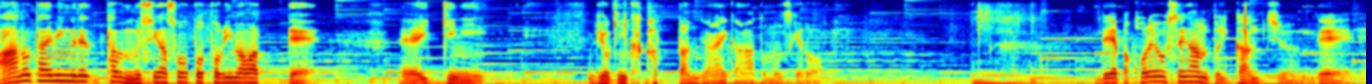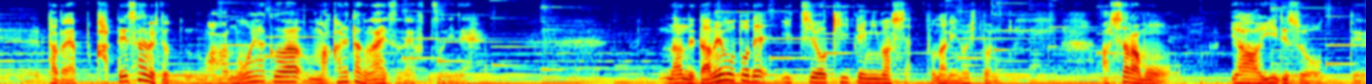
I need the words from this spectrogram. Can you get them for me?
あのタイミングで多分虫が相当飛び回って、えー、一気に病気にかかったんじゃないかなと思うんですけど。でやっぱこれを防がんといかんちゅうんでただやっぱ家庭菜園の人は農薬は巻かれたくないですね普通にね。なんでダメ元で一応聞いてみました隣の人に。あしたらもういやいいですよって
